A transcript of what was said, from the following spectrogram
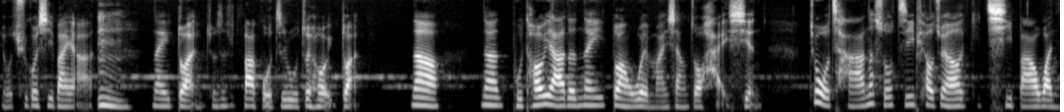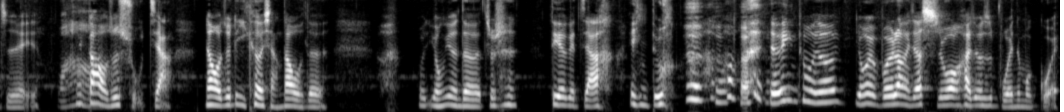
有去过西班牙，嗯，那一段就是法国之路最后一段。那那葡萄牙的那一段，我也蛮想走海线。就我查那时候机票就要七八万之类的刚好是暑假，然后我就立刻想到我的，我永远的就是第二个家印度，因为印度我就永远不会让人家失望，它就是不会那么贵。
